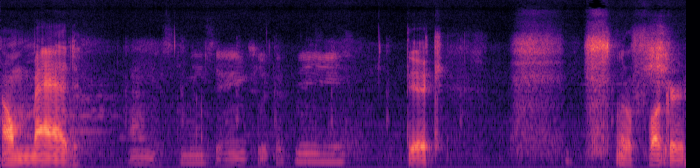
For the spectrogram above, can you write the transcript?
I'm mad, I'm thinks, look at me. dick. Motherfucker.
